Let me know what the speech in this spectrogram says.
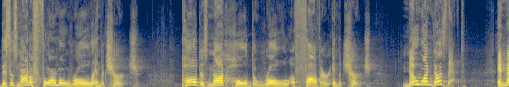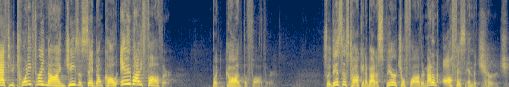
This is not a formal role in the church. Paul does not hold the role of father in the church. No one does that. In Matthew 23 9, Jesus said, Don't call anybody father, but God the Father. So this is talking about a spiritual father, not an office in the church.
